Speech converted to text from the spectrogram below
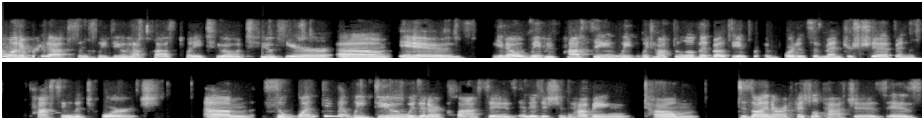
I want to bring up, since we do have class 2202 here, um, is, you know, maybe passing, we, we talked a little bit about the imp importance of mentorship and passing the torch. Um, so one thing that we do within our classes, in addition to having Tom design our official patches, is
